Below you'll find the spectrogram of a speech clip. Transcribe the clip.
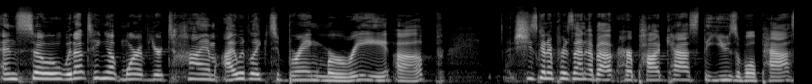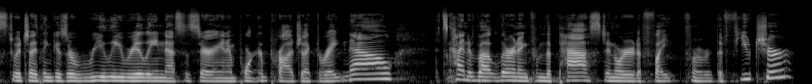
And so, without taking up more of your time, I would like to bring Marie up. She's going to present about her podcast, The Usable Past, which I think is a really, really necessary and important project right now. It's kind of about learning from the past in order to fight for the future.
